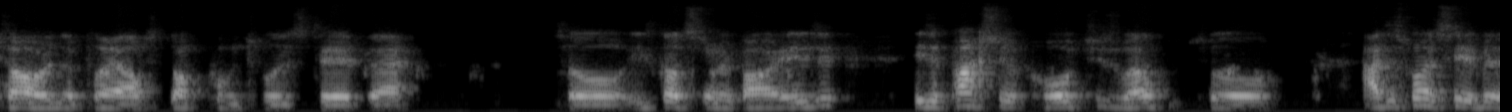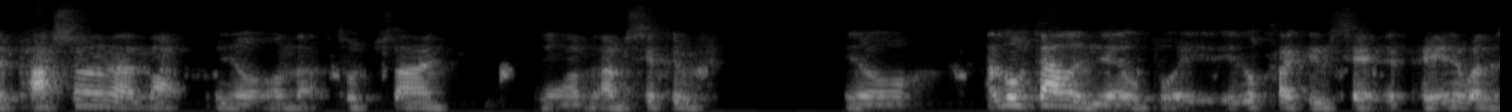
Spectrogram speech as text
tore in the playoffs, got comfortable and stayed there. So he's got something about it. He's a, he's a passionate coach as well. So I just want to see a bit of passion on that, you know, on that touchline. You know, I'm, I'm sick of you know, I loved Alan Neil, but it, it looked like he was taking a pee in the bloody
